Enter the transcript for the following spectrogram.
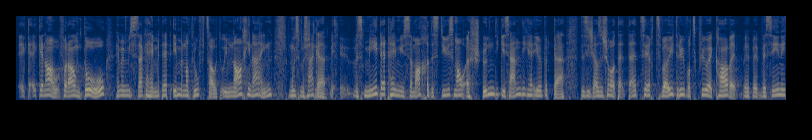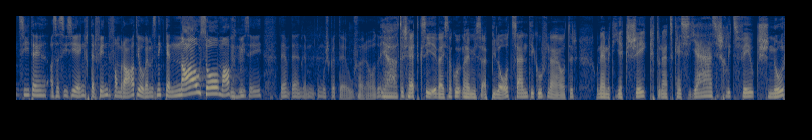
genau, vor allem hier, haben wir müssen sagen, haben wir dort immer noch drauf gezahlt. Und im Nachhinein muss man sagen, äh, was wir dort haben müssen machen, dass die uns mal eine stündige Sendung haben übergeben. Das ist also schon, da, da hat sich zwei, drei, die das Gefühl hatten, wenn, wenn, wenn sie nicht sind, also sie sind eigentlich der Erfinder vom Radio. Wenn man es nicht genau so macht, wie sie, dann, dann, dann, dann musst du gleich aufhören, oder? Ja, das war hart. Gewesen. Ich weiss noch gut, wir mussten eine Pilotsendung aufnehmen, oder? Und dann haben wir die geschickt und dann hat es geheißen, ja, es ist ein bisschen zu viel Geschnurr.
